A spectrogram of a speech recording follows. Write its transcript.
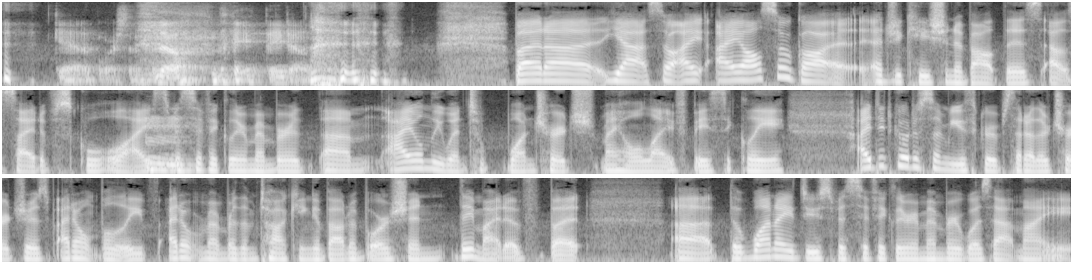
get abortions. No, they, they don't. but uh yeah so i i also got education about this outside of school i Mm. specifically remember um i only went to one church my whole life basically i did go to some youth groups at other churches but i don't believe i don't remember them talking about abortion they might have but uh the one i do specifically remember was at my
